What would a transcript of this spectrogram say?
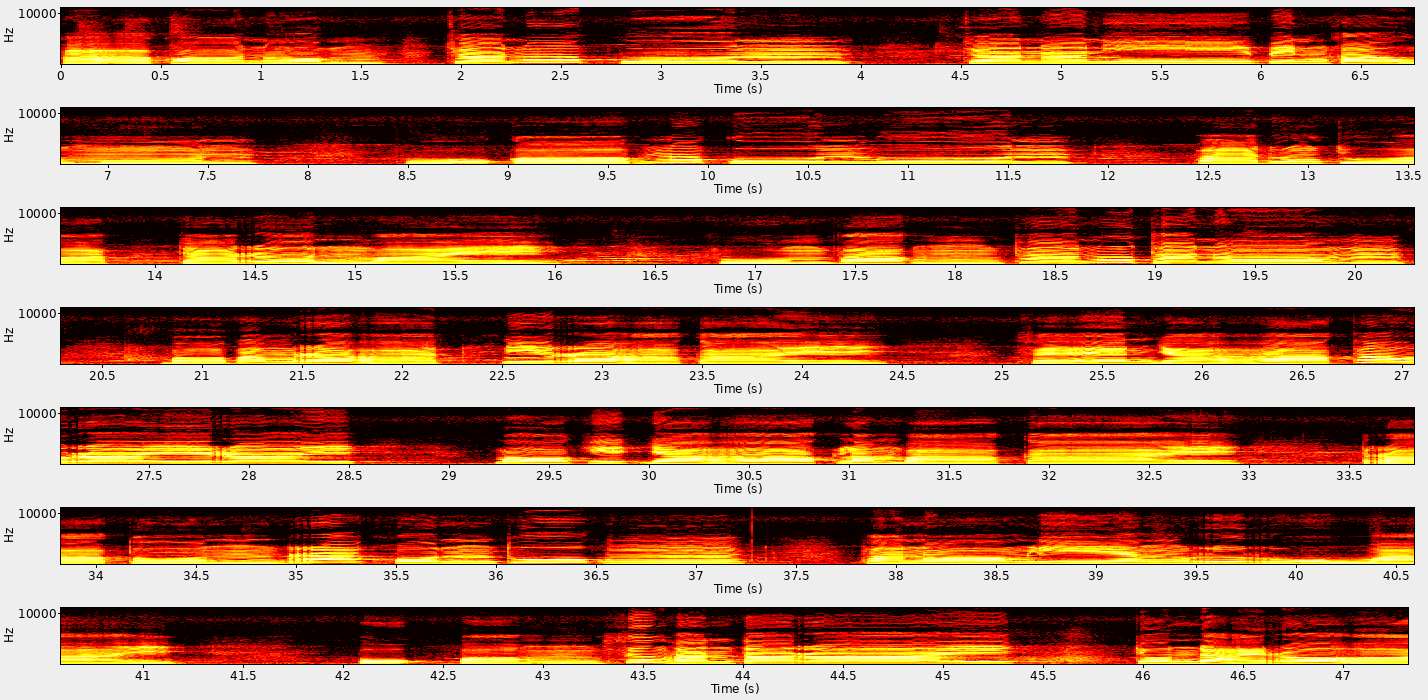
ข้าขอนมชานกกุลจานานีเป็นข้าวมูล ผู้กอบนกกุลบุญผาดุงจวบจะเริญไวฟูมฟักทานุทานอม บ่บำราดนิรากายแสนอยากเท่าไรไร บ่คิดยากลำบากกาย ตรากทนรักคนทุกข์ถ้าน้อมเลี้ยงหรือรู้ไว้ปกป้องซึ่งอันตราย จนได้รอ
